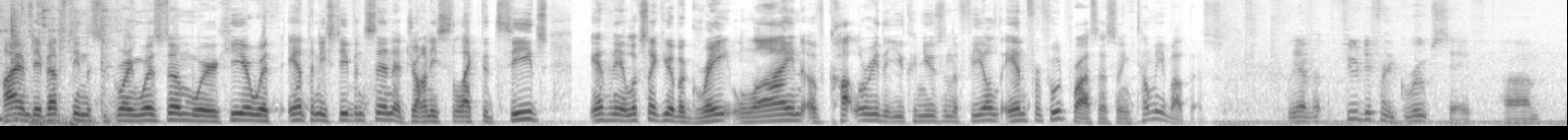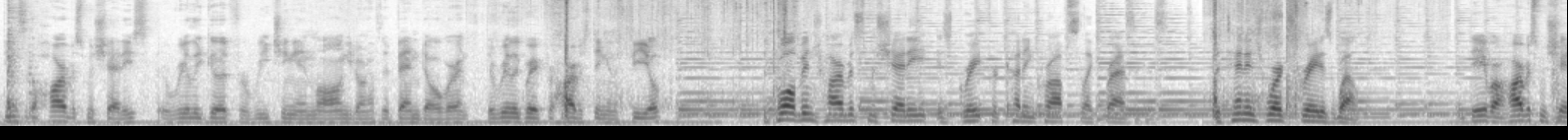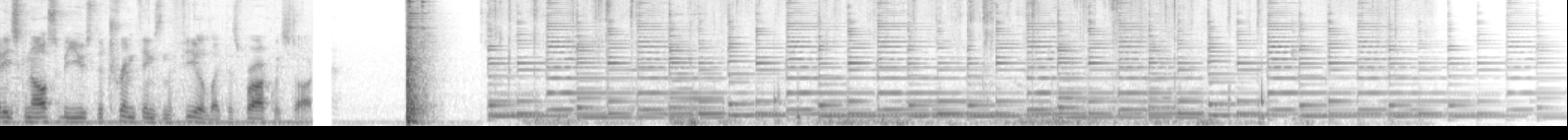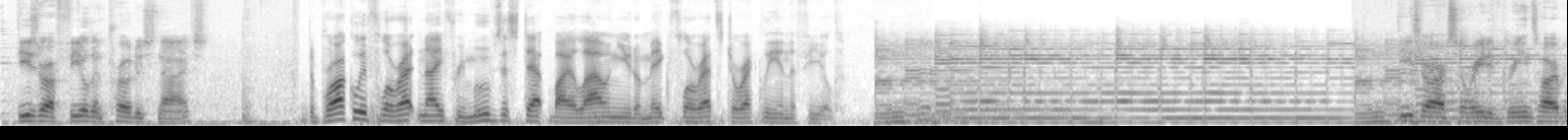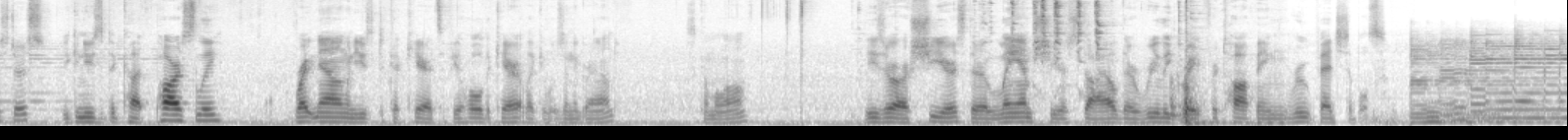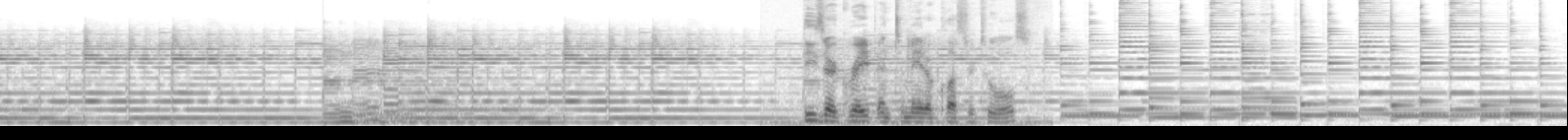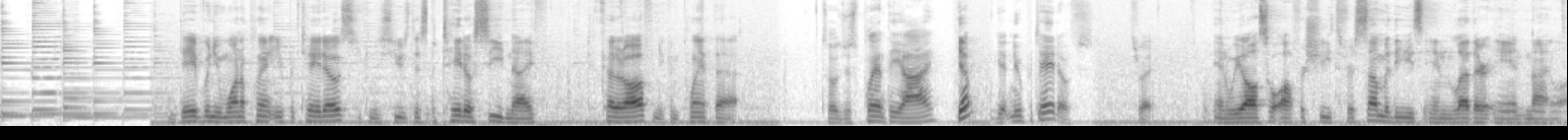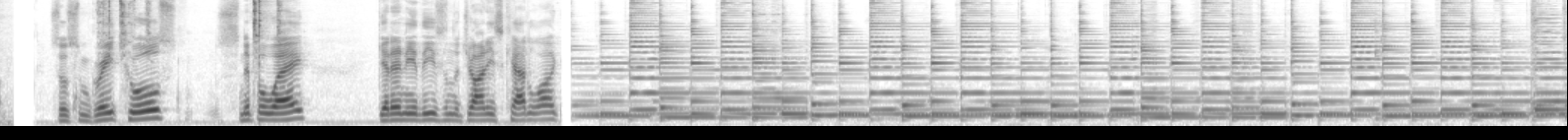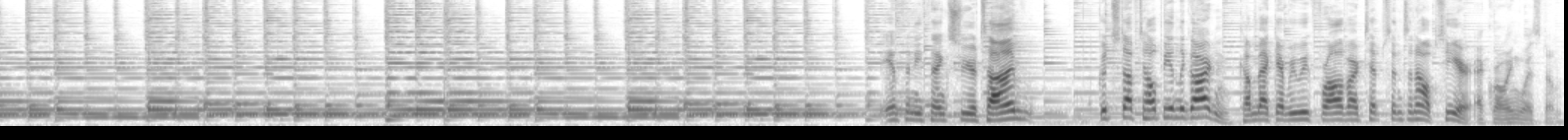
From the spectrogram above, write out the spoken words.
Hi, I'm Dave Epstein. This is Growing Wisdom. We're here with Anthony Stevenson at Johnny's Selected Seeds. Anthony, it looks like you have a great line of cutlery that you can use in the field and for food processing. Tell me about this. We have a few different groups, Dave. Um, these are the harvest machetes. They're really good for reaching in long. You don't have to bend over, and they're really great for harvesting in the field. The 12-inch harvest machete is great for cutting crops like brassicas. The 10-inch works great as well. Dave, our harvest machetes can also be used to trim things in the field like this broccoli stalk. These are our field and produce knives. The broccoli floret knife removes a step by allowing you to make florets directly in the field. These are our serrated greens harvesters. You can use it to cut parsley. Right now I'm going to use it to cut carrots. If you hold a carrot like it was in the ground, just come along. These are our shears. They're lamb shear style. They're really great for topping root vegetables. These are grape and tomato cluster tools. Dave, when you want to plant your potatoes, you can just use this potato seed knife cut it off and you can plant that. So just plant the eye, Yep, get new potatoes. that's right. And we also offer sheaths for some of these in leather and nylon. So some great tools, snip away. Get any of these in the Johnny's catalog. Anthony, thanks for your time. Good stuff to help you in the garden. Come back every week for all of our tips, hints, and helps here at Growing Wisdom.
